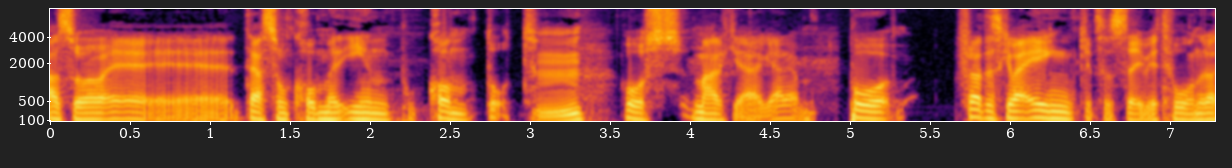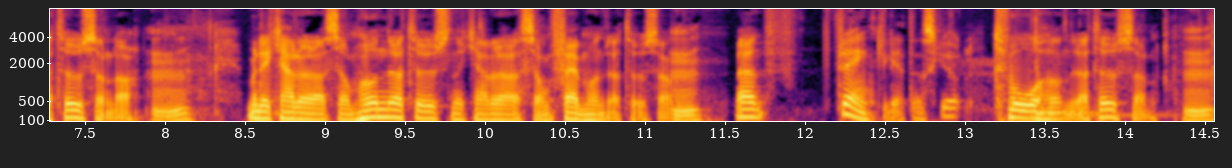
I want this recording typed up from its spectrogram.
Alltså eh, det som kommer in på kontot Mm, hos markägaren. På, för att det ska vara enkelt så säger vi 200 000 då. mm, Men det kan röra sig om 100 000, det kan röra sig om 500 000. Mm. Men för enkelhetens skull, 200 000. Mm.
